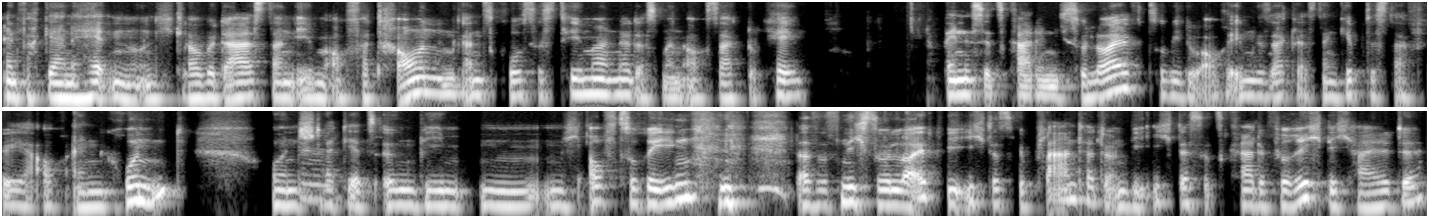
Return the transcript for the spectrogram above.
einfach gerne hätten. Und ich glaube, da ist dann eben auch Vertrauen ein ganz großes Thema, ne? dass man auch sagt, okay, wenn es jetzt gerade nicht so läuft, so wie du auch eben gesagt hast, dann gibt es dafür ja auch einen Grund. Und mhm. statt jetzt irgendwie mich aufzuregen, dass es nicht so läuft, wie ich das geplant hatte und wie ich das jetzt gerade für richtig halte,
